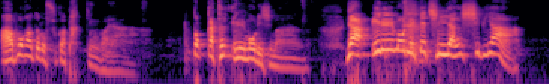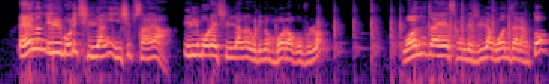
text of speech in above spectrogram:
아보가드로 수가 바뀐 거야. 똑같은 1몰이지만. 야, 1몰일 때 질량이 10이야. N은 1몰이 질량이 24야. 1몰의 질량을 우리는 뭐라고 불러? 원자의 상대 질량, 원자량 또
